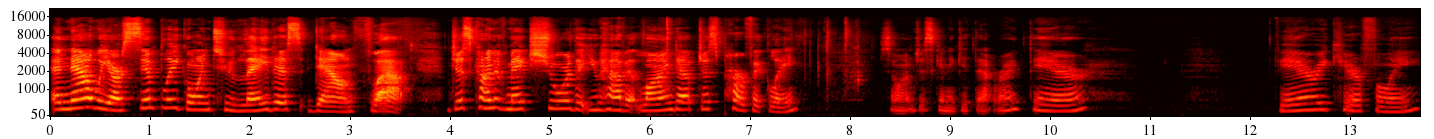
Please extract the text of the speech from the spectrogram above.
And now we are simply going to lay this down flat. Just kind of make sure that you have it lined up just perfectly. So I'm just going to get that right there. Very carefully.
